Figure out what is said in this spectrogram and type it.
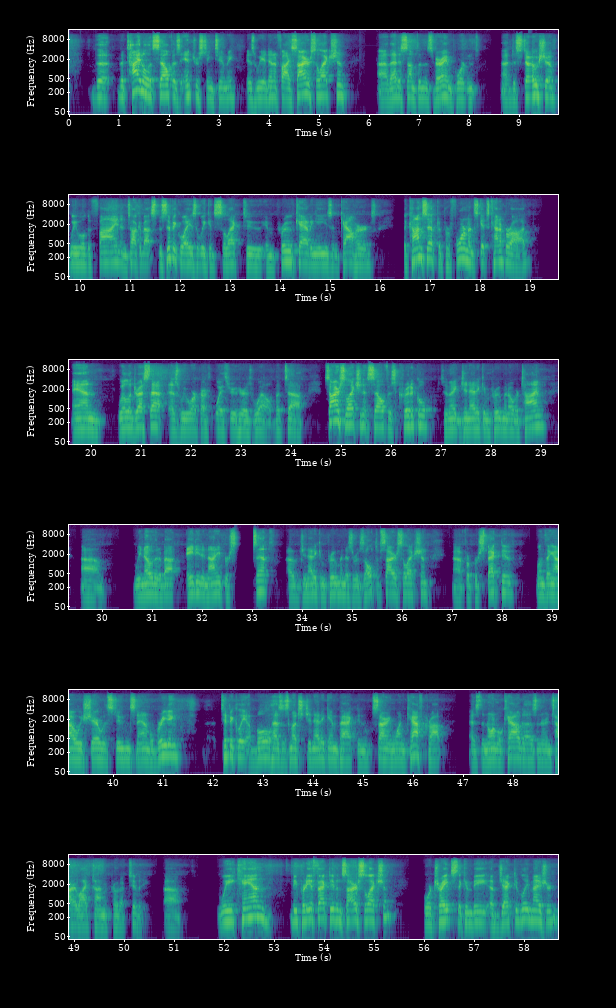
The, the title itself is interesting to me as we identify sire selection Uh, that is something that's very important. Uh, dystocia, we will define and talk about specific ways that we could select to improve calving ease in cow herds. The concept of performance gets kind of broad, and we'll address that as we work our way through here as well. But uh, sire selection itself is critical to make genetic improvement over time. Um, we know that about 80 to 90% of genetic improvement is a result of sire selection. Uh, for perspective, one thing I always share with students in animal breeding, typically a bull has as much genetic impact in siring one calf crop as the normal cow does in her entire lifetime of productivity. Uh, we can be pretty effective in sire selection for traits that can be objectively measured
